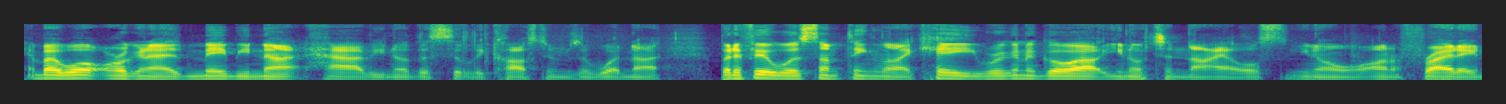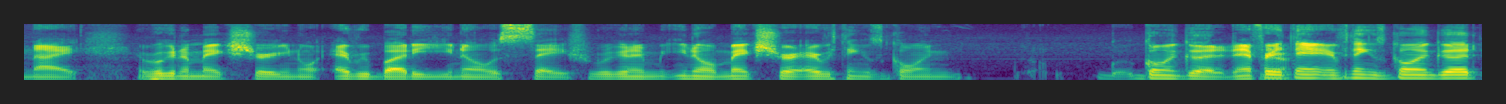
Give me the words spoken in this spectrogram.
and by well organized, maybe not have, you know, the silly costumes and whatnot, but if it was something like, hey, we're to go out, you know, to Niles, you know, on a Friday night, and we're to make sure, you know, everybody, you know, is safe. We're to, you know, make sure everything's going going good. And if everything everything's going good,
